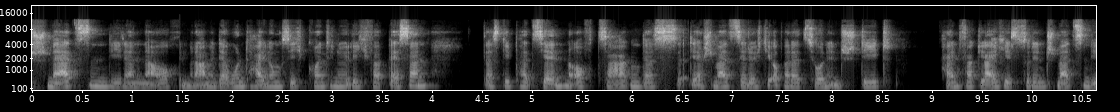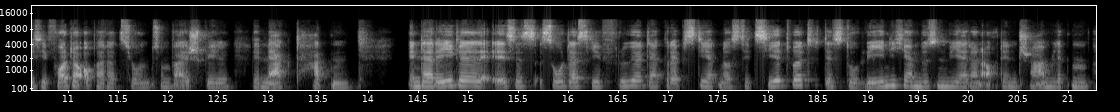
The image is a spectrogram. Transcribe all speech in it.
Schmerzen, die dann auch im Rahmen der Wundheilung sich kontinuierlich verbessern, dass die Patienten oft sagen, dass der Schmerz, der durch die Operation entsteht, kein Vergleich ist zu den Schmerzen, die sie vor der Operation zum Beispiel bemerkt hatten. In der Regel ist es so, dass je früher der Krebs diagnostiziert wird, desto weniger müssen wir dann auch den Schamlippen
